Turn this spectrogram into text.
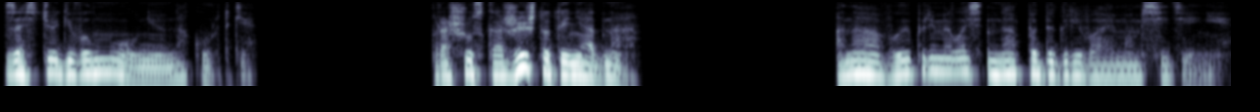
застегивал молнию на куртке. «Прошу, скажи, что ты не одна», она выпрямилась на подогреваемом сиденье.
